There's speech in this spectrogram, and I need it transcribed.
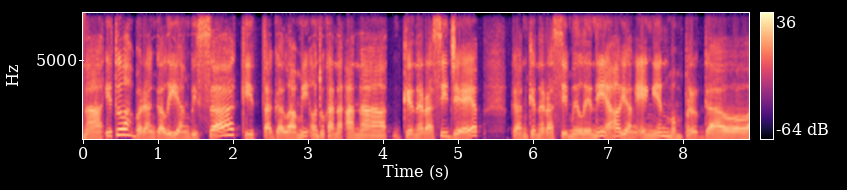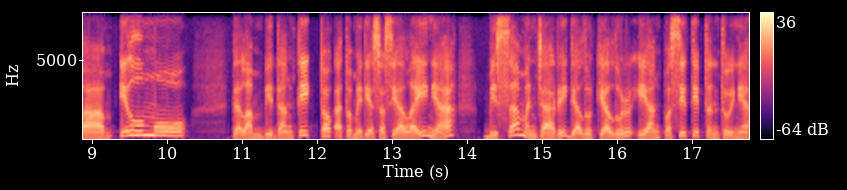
Nah itulah barangkali yang bisa kita galami untuk anak-anak generasi Z dan generasi milenial yang ingin memperdalam ilmu dalam bidang TikTok atau media sosial lainnya bisa mencari jalur-jalur yang positif tentunya.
